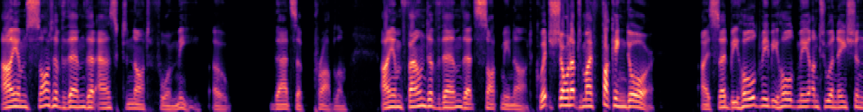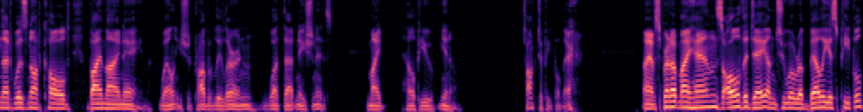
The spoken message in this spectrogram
I am sought of them that asked not for me. Oh, that's a problem. I am found of them that sought me not. Quit showing up to my fucking door! I said, Behold me, behold me, unto a nation that was not called by my name. Well, you should probably learn what that nation is might help you, you know, talk to people there. I have spread out my hands all the day unto a rebellious people,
